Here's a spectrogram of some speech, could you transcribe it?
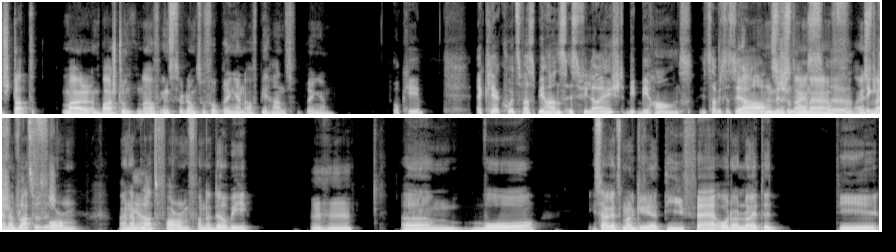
statt mal ein paar Stunden auf Instagram zu verbringen, auf Behance verbringen. Okay. Erklär kurz, was Behance ist vielleicht. Be Behance. Jetzt habe ich das ja Behance ist eine, aus, äh, ist eine. Plattform, eine Ja. Plattform von Adobe, Mhm. ähm, wo ich sage jetzt mal Kreative oder Leute, die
